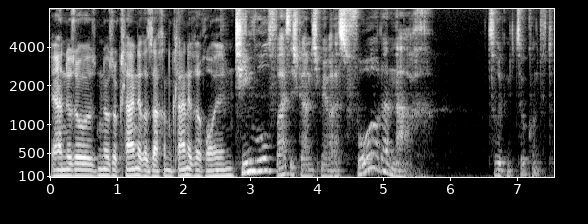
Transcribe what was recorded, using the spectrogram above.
Ja, nur so, nur so kleinere Sachen, kleinere Rollen. Teen Wolf weiß ich gar nicht mehr. War das vor oder nach Zurück in die Zukunft?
